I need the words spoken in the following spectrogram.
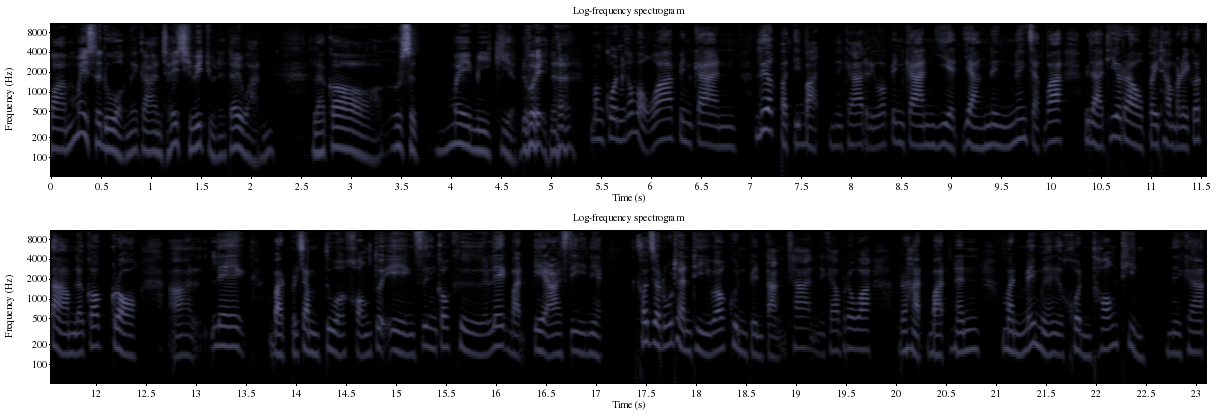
ความไม่สะดวกในการใช้ชีวิตอยู่ในไต้หวัน แล้วก็รู้สึกไม่มีเกียรติด้วยนะ บางคนก็บอกว่าเป็นการเลือกปฏิบัตินะคะหรือว่าเป็นการเหยียดอย่างหนึ่ง เนื่องจากว่าเวลาที่เราไปทำอะไรก็ตาม แล้วก็กรอกอาเลขบัตรประจำตัวของตัวเอง ซึ่งก็คือเลขบัตร ARC เนี่ยเขาจะรู้ทันทีว่าคุณเป็นต่างชาตินะคะเพราะว่ารหัสบัตรนั้นมันไม่เหมือนกับคนท้องถิ่นนะคะ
